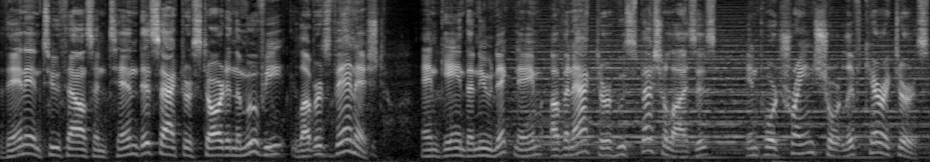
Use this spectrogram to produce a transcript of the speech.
Then in 2010, this actor starred in the movie Lovers Vanished and gained the new nickname of an actor who specializes in portraying short lived characters.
